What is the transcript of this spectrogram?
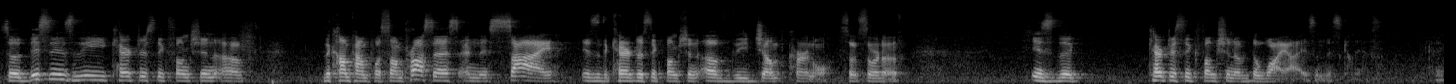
so this is the characteristic function of the compound Poisson process, and this psi is the characteristic function of the jump kernel. So sort of is the characteristic function of the yi's in this case. Okay.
